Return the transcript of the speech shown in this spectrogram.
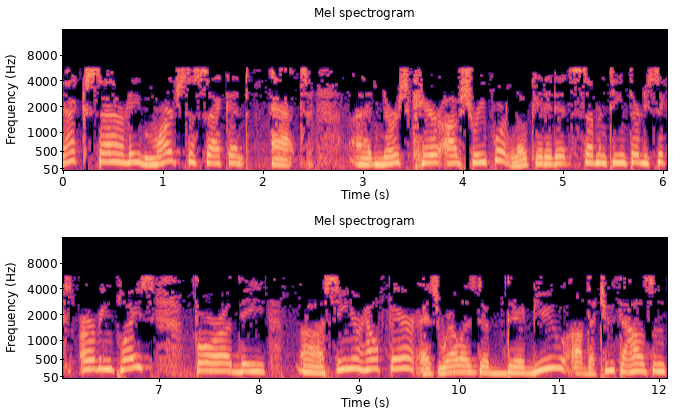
next Saturday, March the 2nd, at uh, Nurse Care of Shreveport, located at 1736 Irving Place, for the uh, Senior Health Fair, as well as the debut of the 2013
